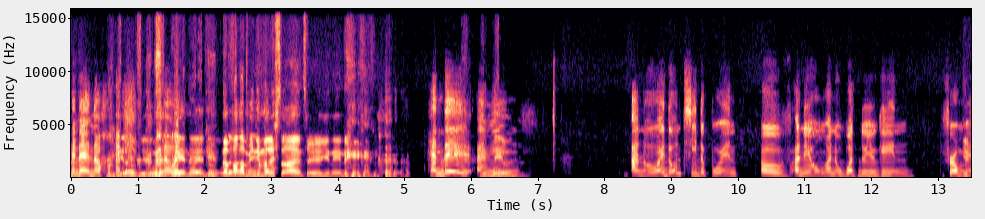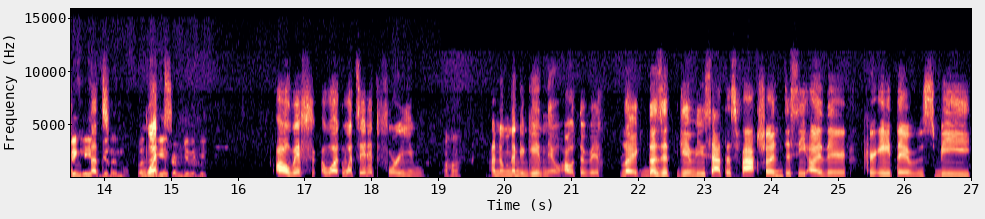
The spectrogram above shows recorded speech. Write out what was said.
Hindi, no. Grabe. Walang No. preno eh, no? Napaka-minimalist ng answer eh. Yun na yun eh. Hindi. I Yun na mean, yun. ano, I don't see the point of, ano yung, ano, what do you gain from giving it? hate, That's, ganun. What do what's- you gain from giving hate? Oh, with, what, what's in it for you? Uh-huh. Anong nag-gain nyo out of it? Like, does it give you satisfaction to see other creatives be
